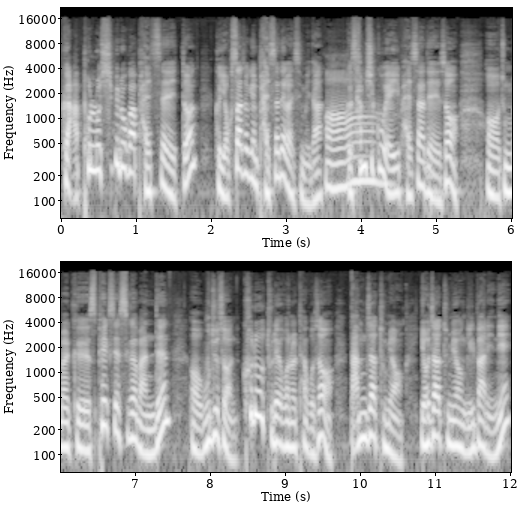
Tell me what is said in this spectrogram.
그 아폴로 11호가 발사했던 그 역사적인 발사대가 있습니다. 아. 그 39A 발사대에서 어 정말 그 스페이스X가 만든 어 우주선 크루 드래곤을 타고서 남자 두 명, 여자 두명 일반인이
